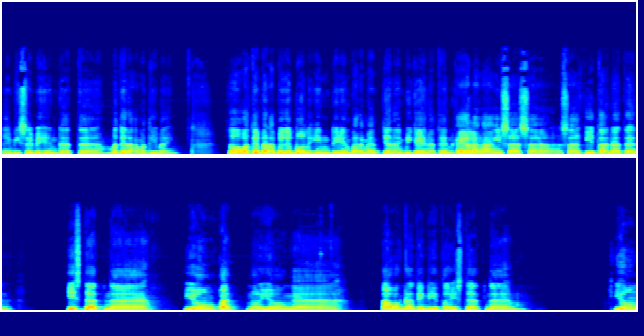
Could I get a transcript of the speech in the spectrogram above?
ibig sabihin that uh, madira matibay So whatever available in the environment, yan ang bigay natin. Kaya lang ang isa sa sa kita natin is that na yung kwan, no, yung uh, tawag natin dito is that na yung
